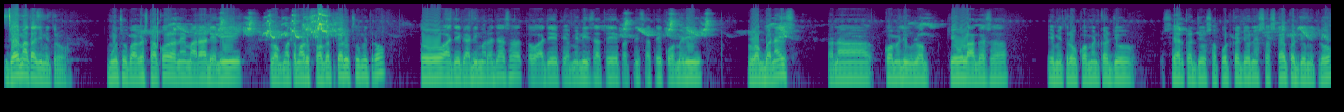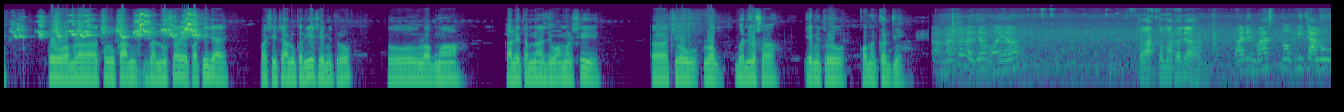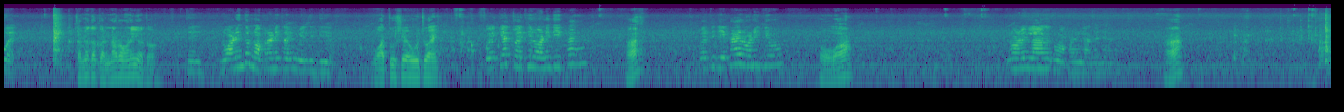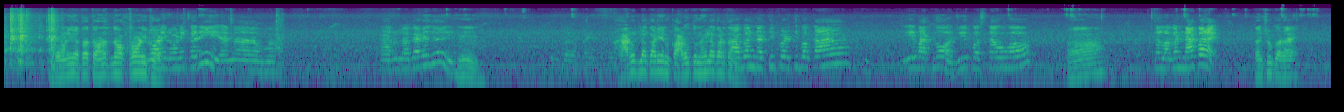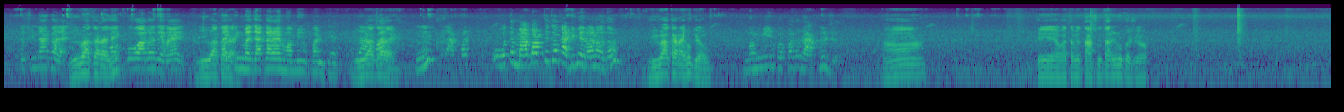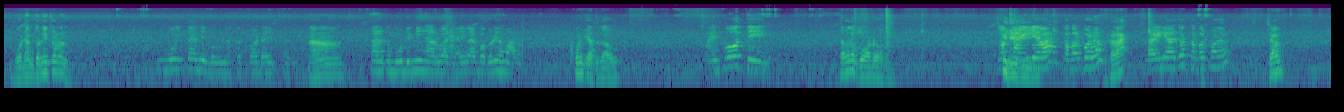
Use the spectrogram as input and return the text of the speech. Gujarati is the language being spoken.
જય માતાજી મિત્રો. હું છું ભાવેશ ઠાકોર અને મારા ડેલી વ્લોગમાં તમારું સ્વાગત કરું છું મિત્રો. તો આજે ગાડીમાં રજા છે, તો આજે ફેમિલી સાથે, પત્ની સાથે કોમેડી વ્લોગ બનાવીશ. અને કોમેડી વ્લોગ કેવો લાગે છે એ મિત્રો કોમેન્ટ કરજો શેર કરજો સપોર્ટ કરજો અને સબસ્ક્રાઈબ કરજો મિત્રો. તો હમણાં થોડું કામ ઘરનું છે, એ પતી જાય. પછી ચાલુ કરીએ છીએ મિત્રો. તો વ્લોગમાં કાલે તમને જોવા મળશે. કેવો બ્લોગ બન્યો છે એ મિત્રો કોમેન્ટ કરજો. અમારે તો રજા હોય હં. તો આજ તો મારી રજા બારે માસ નોકરી ચાલુ હોય. તમે તો ઘરના રોણી હતો તે. રોણી તો નોકરાણી કરીને મેળ દીધી વાતું છે એવું ચોય? કોઈ કે રોણી દેખાય હા? ચોથી દેખાય રોણી કેવો? હોવા. રોણી લાગે નોકરાણી લાગે જાય હા? રોણી હતા ત્રણ જ નોકરોણી રોણી રોણી કરી અને સારું લગાડે જઈ. હમ. જ લગાડી અને કાળું તો નહીં લગાડતા ખબર નથી પડતી બકા. એ વાતનો હજુ એ પસ્તાવો હો. તો લગન ના કરાય. તો શું કરાય? કશું ના કરાય? વિવાહ કરાય નહીં? કુંવારો વિવાહ કરાય. મજા કરાય મમ્મી પપ્પાને વિવાહ કરાય. હમ? ઓ તો મા બાપ તો જો કાઢી મેળવાનો હતો. વિવાહ કરાય શું કેવું? મમ્મી પપ્પા તો રાખું જ. હા. તે હવે તમે તાસ ઉતારીનું કરશો? બોડામ તો નહીં ચડો ને? બોલતા નહીં બહુ નકર પડાય ખરી. હા. કારણ કે મૂડ નહીં સારું આજ રવિવાર બગડ્યો મારો. કોણ કહેતો હતું આવું? આઈ પોતે. તમે તો ગોડો. તો ડાઈ લેવા ખબર પડે? હા? ડાઈ લેવા તો ખબર પડે? ચમ?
